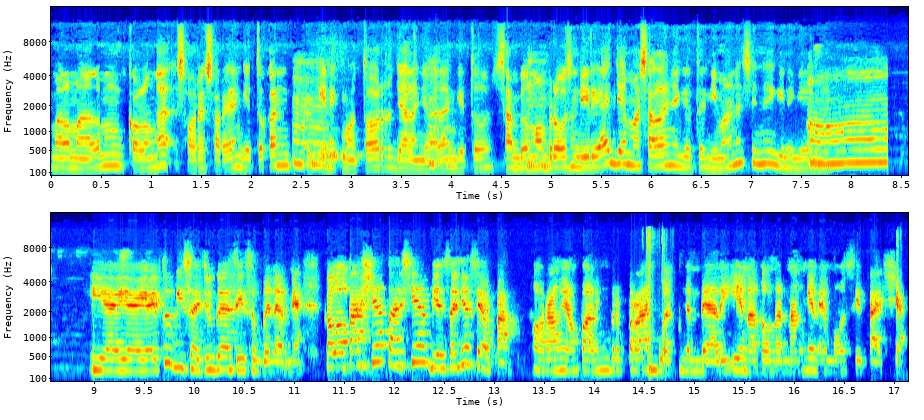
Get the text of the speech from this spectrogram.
malam-malam kalau nggak sore-sorean gitu kan -hmm. pergi naik motor jalan-jalan -hmm. gitu sambil -hmm. ngobrol sendiri aja masalahnya gitu gimana sih nih gini-gini. Oh Iya iya iya itu bisa juga sih sebenarnya. Kalau Tasya Tasya biasanya siapa orang yang paling berperan buat ngendaliin atau nenangin emosi Tasya?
